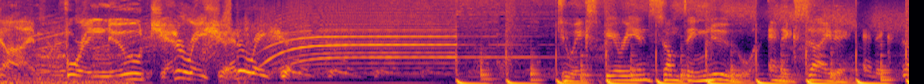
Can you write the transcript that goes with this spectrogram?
time for a new generation. Generation. To experience something new and exciting. And exciting.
